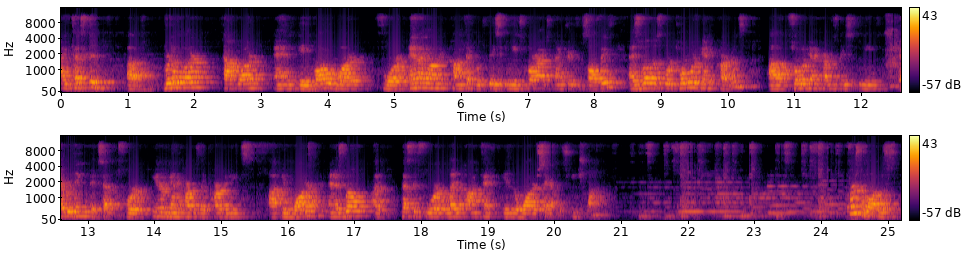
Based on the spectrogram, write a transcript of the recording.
I tested uh, Brita water, tap water, and a bottled water for anionic content, which basically means chlorides, nitrates, and sulfates, as well as for total organic carbons. Uh, total organic carbons basically means everything except for inorganic carbons like carbonates uh, in water, and as well, I tested for lead content in the water samples, each one. First of all, I was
